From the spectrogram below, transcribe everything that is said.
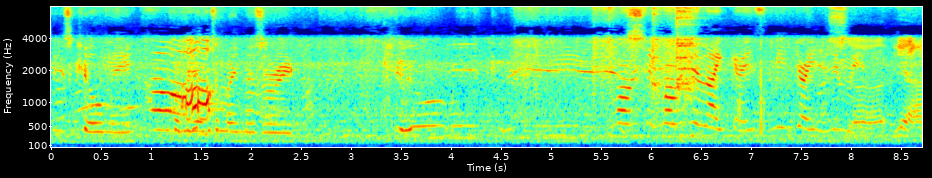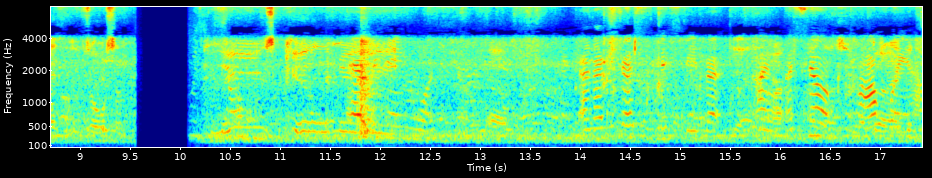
please kill me, put me Aw. out of my misery, kill me, please. what was it? What was it like, guys? We enjoyed it, didn't we? Uh, yeah, I think it was awesome. Please kill me. Everything was. Um, And I've stressed Misty, but Yeah. I'm, I'm still halfway now.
